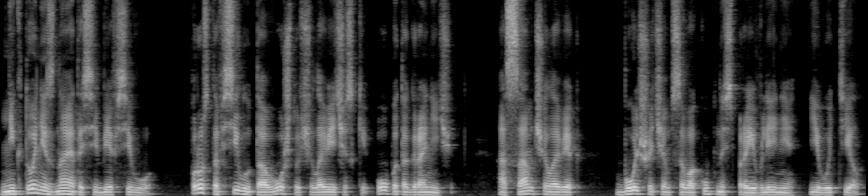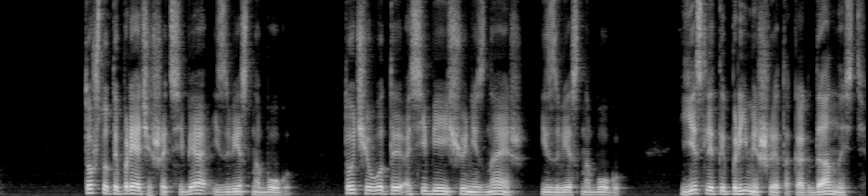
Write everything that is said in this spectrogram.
Никто не знает о себе всего, просто в силу того, что человеческий опыт ограничен, а сам человек больше, чем совокупность проявления его тел. То, что ты прячешь от себя, известно Богу. То, чего ты о себе еще не знаешь, известно Богу. Если ты примешь это как данность,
